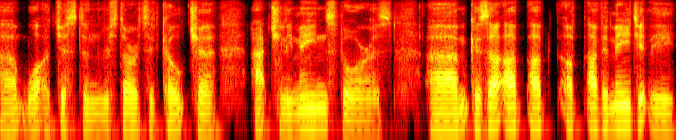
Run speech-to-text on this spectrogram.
uh, what a just and restorative culture actually means for us. Because um, I've, I've, I've, immediately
